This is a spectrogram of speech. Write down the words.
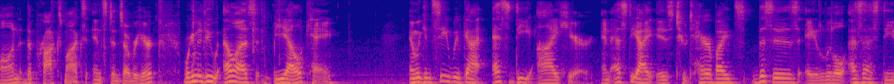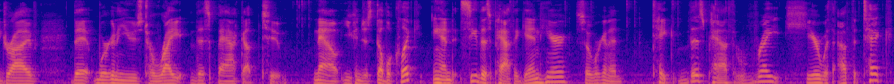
on the Proxmox instance over here. We're going to do lsblk and we can see we've got SDI here, and SDI is two terabytes. This is a little SSD drive that we're going to use to write this back up to. Now you can just double click and see this path again here. So we're going to take this path right here without the tick.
